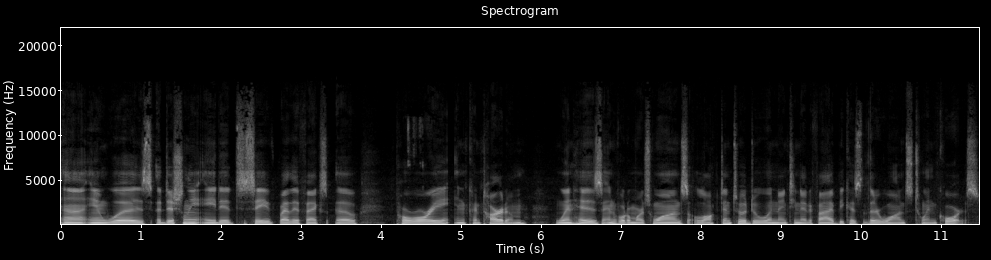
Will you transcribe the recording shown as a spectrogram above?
uh, and was additionally aided to save by the effects of Priori Incantatem when his and Voldemort's wands locked into a duel in 1995 because of their wands' twin cores.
